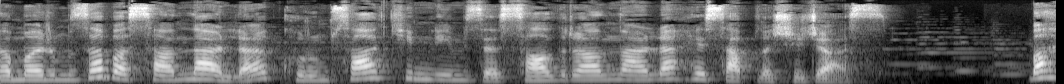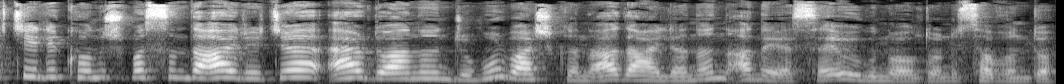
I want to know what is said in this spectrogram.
Damarımıza basanlarla, kurumsal kimliğimize saldıranlarla hesaplaşacağız. Bahçeli konuşmasında ayrıca Erdoğan'ın Cumhurbaşkanı adaylığının anayasaya uygun olduğunu savundu.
